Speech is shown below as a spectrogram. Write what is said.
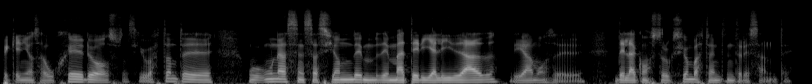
pequeños agujeros, así bastante, una sensación de, materialidad, digamos, de, la construcción bastante interesante.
